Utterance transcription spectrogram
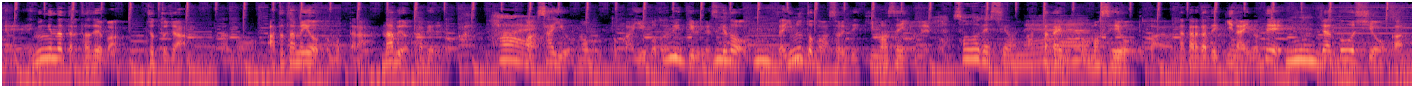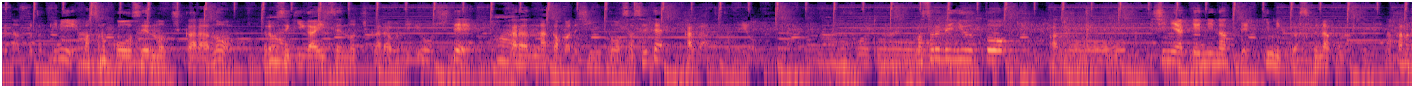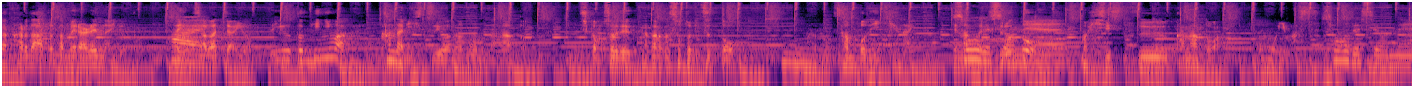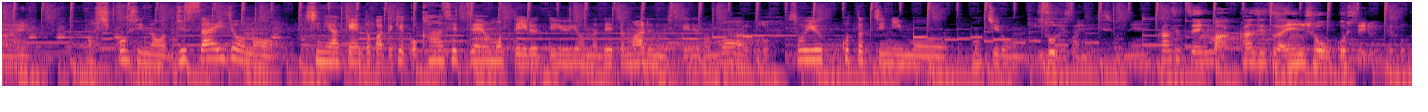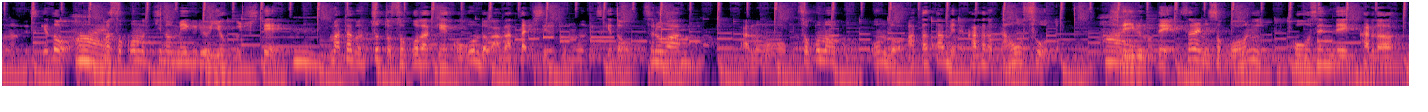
えー、人間だったら例えば、ちょっとじゃあ、あの、温めようと思ったら、鍋を食べるとか、はい。まあ、左右を飲むとかいうことができるんですけど、うんうんうん、犬とかはそれできませんよねと。そうですよね。あったかいもの飲ませようとか、なかなかできないので、うん、じゃあどうしようかってなった時に、まあ、その光線の力の、例えば赤外線の力を利用して、はい、体の中まで浸透させて、体温めよう。なるほど。まあ、それで言うと、あのー、シニア犬になって筋肉が少なくなって、なかなか体温められないよと。体温下がっちゃうよっていう時にはかなり必要なものだなと。しかもそれでなかなか外にずっと、うん、あの散歩で行けないってなったりすると、ね、まあ、必須かなとは思います。そうですよね。はい足腰の10歳以上のシニア犬とかって結構関節炎を持っているっていうようなデータもあるんですけれどもそういう子たちにももちろんいいって感じですよね、ね、関節炎、まあ、関節が炎症を起こしているってことなんですけど、はい、まあ、そこの血の巡りを良くして、うん、まあ、多分ちょっとそこだけこう温度が上がったりしてると思うんですけどそれは、うん、あのそこの温度を温めて体が治そうとしているので、はい、さらにそこに光線で体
